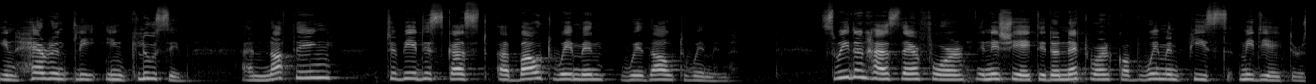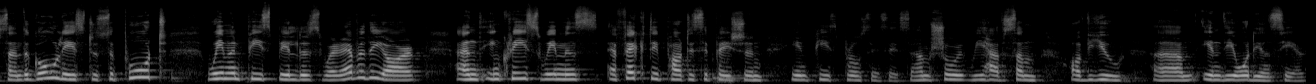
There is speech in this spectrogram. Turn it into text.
inherently inclusive and nothing to be discussed about women without women. Sweden has therefore initiated a network of women peace mediators, and the goal is to support women peace builders wherever they are and increase women's effective participation in peace processes. I'm sure we have some of you um, in the audience here.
